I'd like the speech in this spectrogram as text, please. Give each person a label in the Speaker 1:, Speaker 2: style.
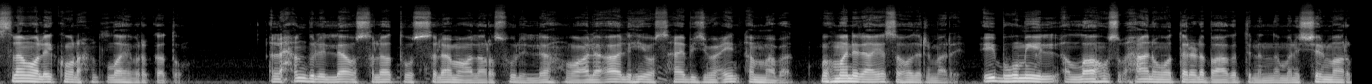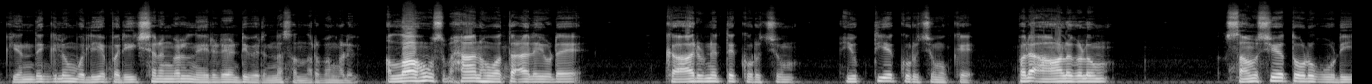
Speaker 1: അസ്സാം വലൈക്കും വർഹമത്തല്ലാഹി വർക്കാത്തു അലഹമുല്ല വസ്സലാത്തു വസ്സലാം അല റസൂലില്ല വാല അലഹി വസാബി ജ്മഈൻ. അമ്മാബാദ് ബഹുമാനരായ സഹോദരന്മാരെ ഈ ഭൂമിയിൽ അള്ളാഹു സുഹാനുവത്തലയുടെ ഭാഗത്തു നിന്ന് മനുഷ്യന്മാർക്ക് എന്തെങ്കിലും വലിയ പരീക്ഷണങ്ങൾ നേരിടേണ്ടി വരുന്ന സന്ദർഭങ്ങളിൽ അള്ളാഹു സുഹാനുവത്ത അലയുടെ കാരുണ്യത്തെക്കുറിച്ചും യുക്തിയെക്കുറിച്ചുമൊക്കെ പല ആളുകളും സംശയത്തോടുകൂടി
